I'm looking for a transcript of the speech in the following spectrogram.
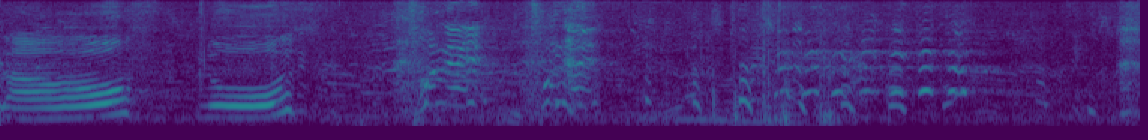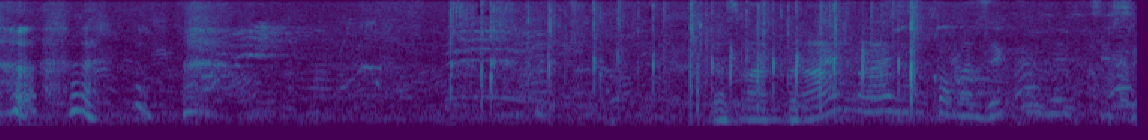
Lauf, los. Tunnel, Tunnel. Das waren 33.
